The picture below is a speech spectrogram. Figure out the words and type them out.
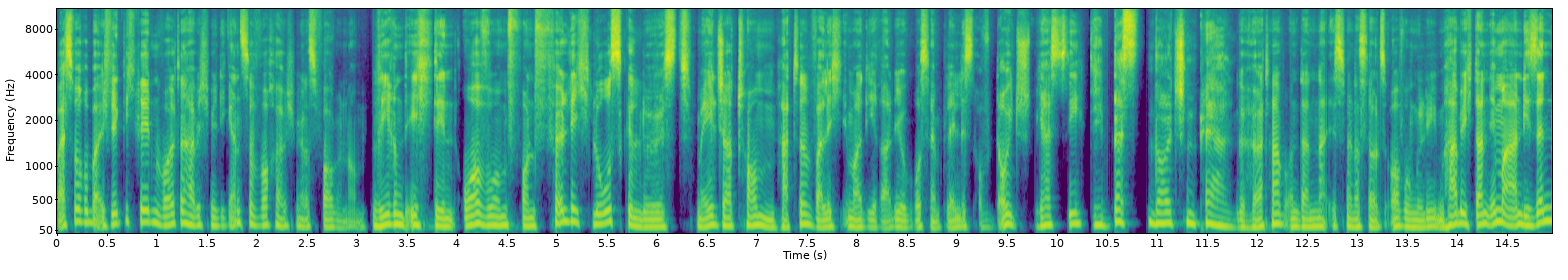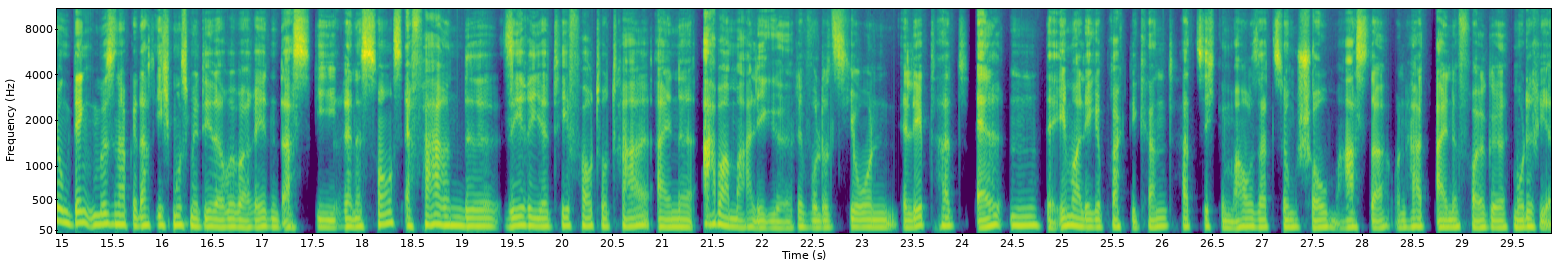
Weißt du, worüber ich wirklich reden wollte? Habe ich mir die ganze Woche, habe ich mir das vorgenommen. Während ich den Ohrwurm von völlig losgelöst Major Tom hatte, weil ich immer die Radio Großheim Playlist auf Deutsch, wie heißt sie? Die besten deutschen Perlen. gehört habe und dann ist mir das als Ohrwurm geblieben. Habe ich dann immer an die Sendung denken müssen, habe gedacht, ich muss mit dir darüber reden, dass die Renaissance erfahrende Serie TV Total eine abermalige Revolution erlebt hat. Elton, der ehemalige Praktikant, hat sich gemausert zum Showmaster und hat eine Folge moderiert.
